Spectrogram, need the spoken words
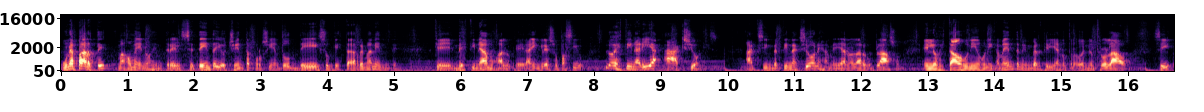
Una parte, más o menos, entre el 70 y 80% de eso que está remanente, que destinamos a lo que era ingreso pasivo, lo destinaría a acciones. Invertir en acciones a mediano o largo plazo, en los Estados Unidos únicamente, no invertiría en otro, en otro lado, ¿sí?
